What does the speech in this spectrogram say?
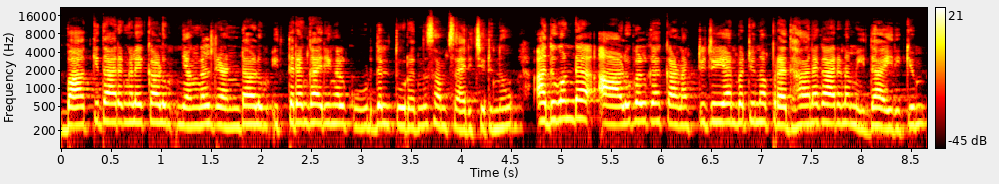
ബാക്കി താരങ്ങളെക്കാളും ഞങ്ങൾ രണ്ടാളും ഇത്തരം കാര്യങ്ങൾ കൂടുതൽ തുറന്ന് സംസാരിച്ചിരുന്നു. അതുകൊണ്ട് ആളുകൾക്ക് കണക്ട് ചെയ്യാൻ പറ്റുന്ന പ്രധാന കാരണം ഇതായിരിക്കും.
